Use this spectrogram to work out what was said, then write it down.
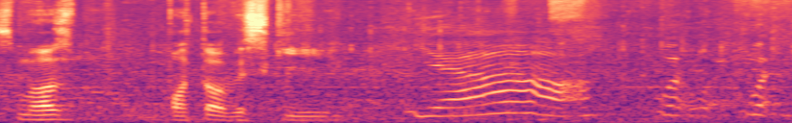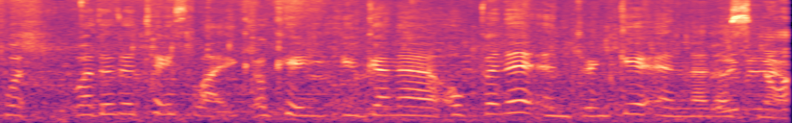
Small bottle of whiskey. Yeah. What, what, what, what, what did it taste like? Okay, you're gonna open it and drink it and let us know.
